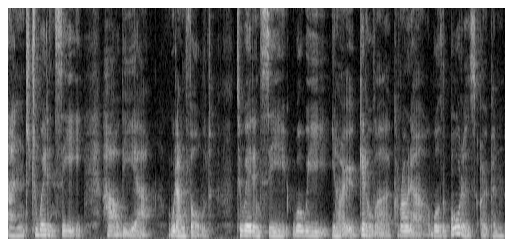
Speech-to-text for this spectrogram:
and to wait and see how the year would unfold. To wait and see will we, you know, get over Corona? Will the borders open?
